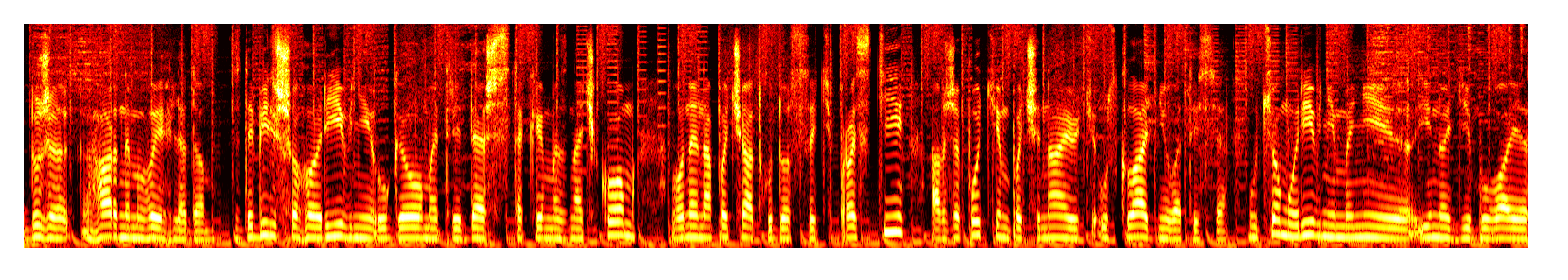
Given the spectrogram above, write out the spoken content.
дуже гарним виглядом. Здебільшого рівні у Geometry Dash з таким значком, вони на початку досить прості, а вже потім починають ускладнюватися. У цьому рівні мені іноді буває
